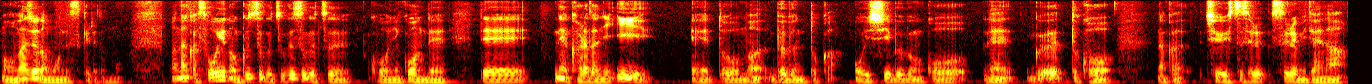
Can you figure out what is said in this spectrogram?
まあ、同じようなもんですけれども、まあ、なんかそういうのをグツグツグツグツこう煮込んでで、ね、体にいいえーとまあ、部分とか美味しい部分をこうねぐーっとこうなんか抽出するするみたいな、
